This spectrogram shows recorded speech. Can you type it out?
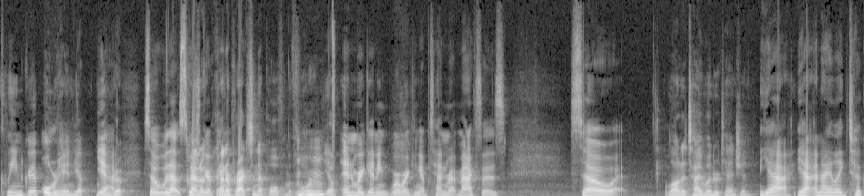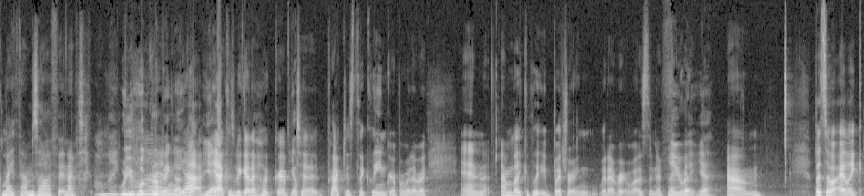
clean grip. Overhand, yep. Clean Yeah. grip. So without switch Kind of gripping. kind of practicing that pull from the floor. Mhm. Yep. And we're getting we're working up ten rep maxes. So A lot of time under tension. Yeah, yeah, Yeah. and I like took my thumbs off, and I was like, "Oh my god!" Were you hook gripping at Yeah, yeah, yeah, because we got yeah. a hook grip Yep. to practice the clean grip or whatever, and I'm like completely butchering whatever it was, and if No, you're right. Yeah. um, but so I like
